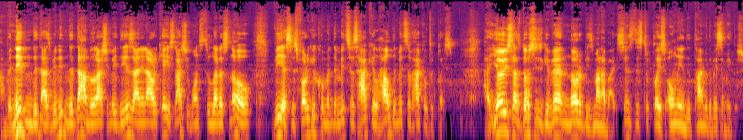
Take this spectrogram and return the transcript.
As benidin the dam, Rashi made the design in our case. Rashi wants to let us know vias is vorgekommen the mitzvahs hakhel how the mitzvah of hakhel took place. Hayois has dosis given nor bisman since this took place only in the time of the Beis Hamikdash.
